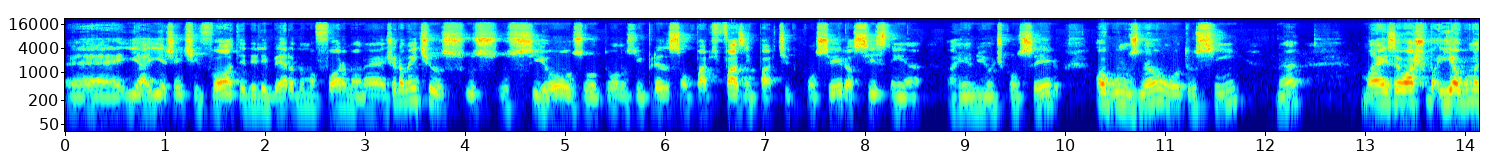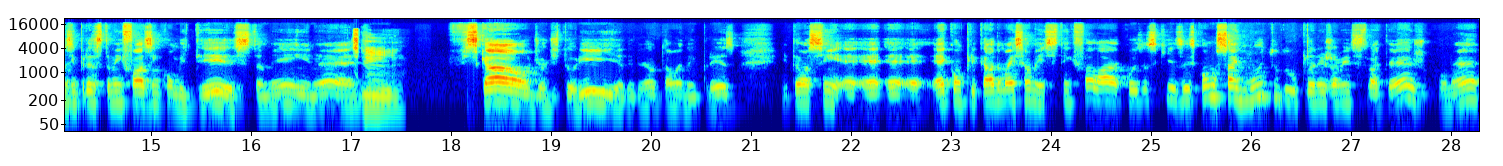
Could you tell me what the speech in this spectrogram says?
É, e aí a gente vota e delibera de uma forma, né? Geralmente os, os, os, CEOs ou donos de empresas são parte, fazem parte do conselho, assistem a, a, reunião de conselho, alguns não, outros sim, né? Mas eu acho, e algumas empresas também fazem comitês também, né? Sim. fiscal, de auditoria, dependendo do tamanho da empresa. Então, assim, é, é, é, é complicado, mas realmente você tem que falar coisas que, às vezes, como sai muito do planejamento estratégico, né?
